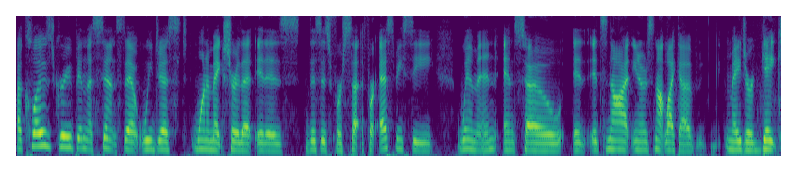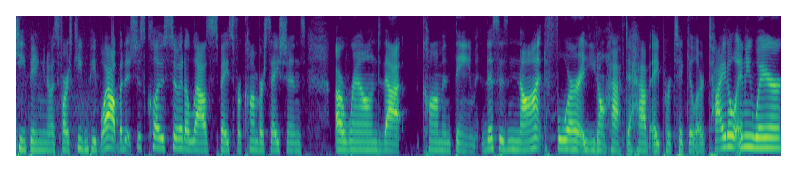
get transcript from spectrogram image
a closed group in the sense that we just want to make sure that it is this is for for sbc women. And so it, it's not you know it's not like a major gatekeeping you know as far as keeping people out but it's just closed so it allows space for conversations around that common theme. This is not for you don't have to have a particular title anywhere.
